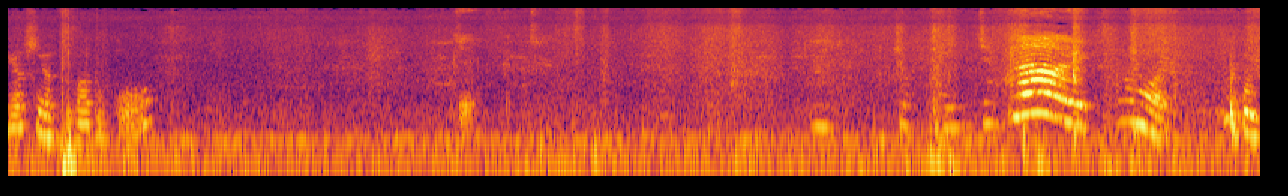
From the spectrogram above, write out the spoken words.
冷やすやつがどこない。はい。どこ行っ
